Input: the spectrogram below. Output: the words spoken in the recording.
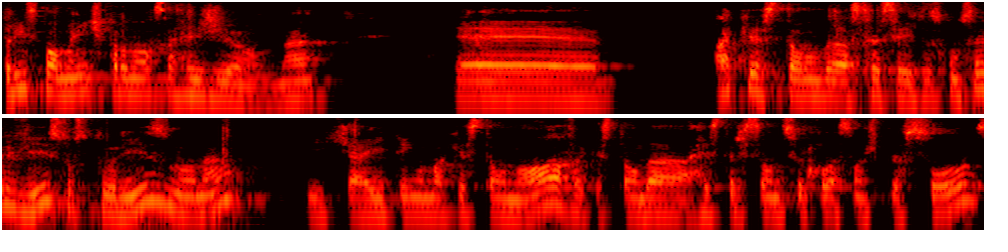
principalmente para a nossa região, né? É a questão das receitas com serviços, turismo, né? E que aí tem uma questão nova, a questão da restrição de circulação de pessoas,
